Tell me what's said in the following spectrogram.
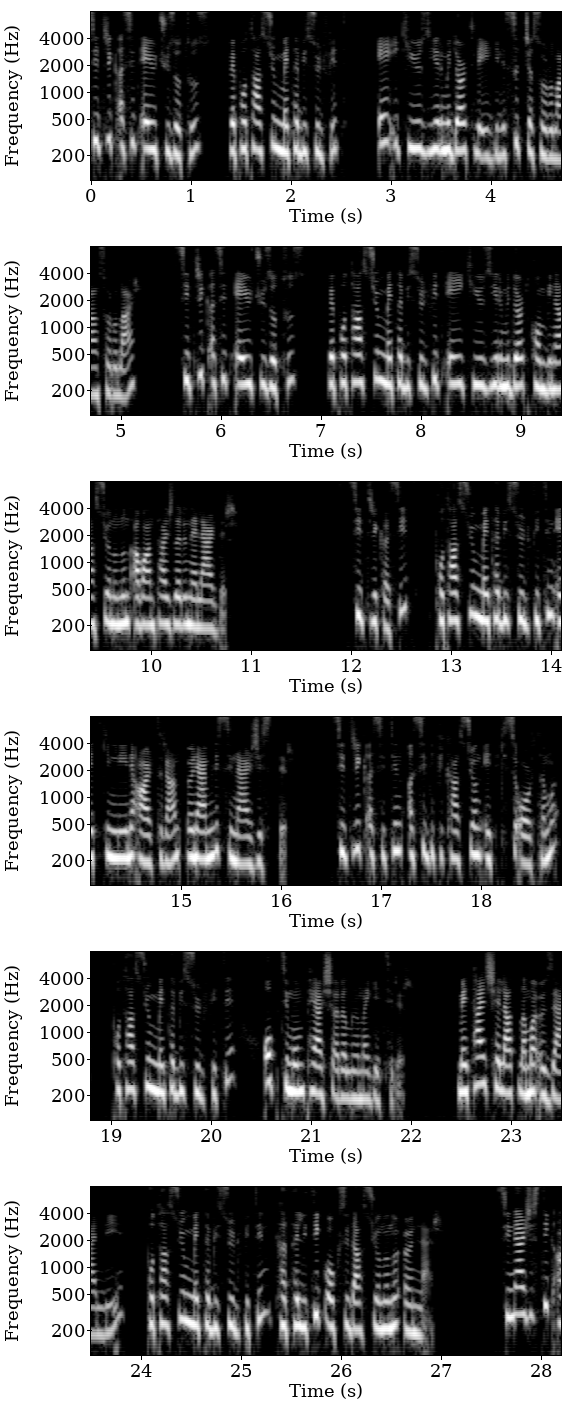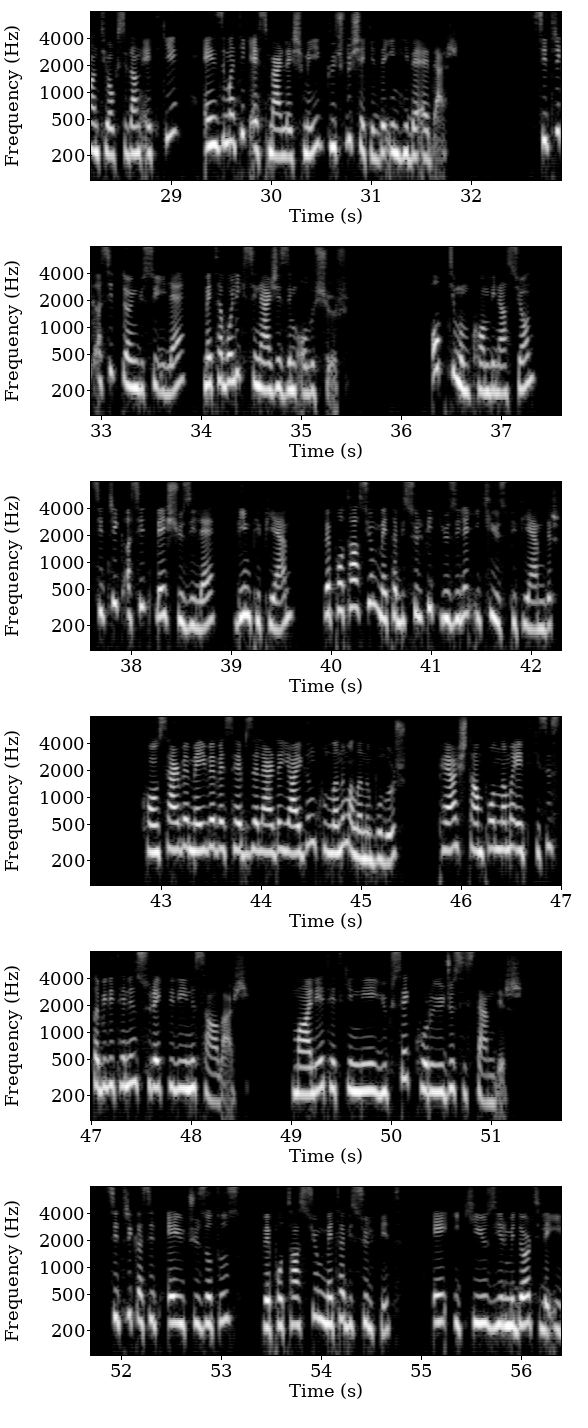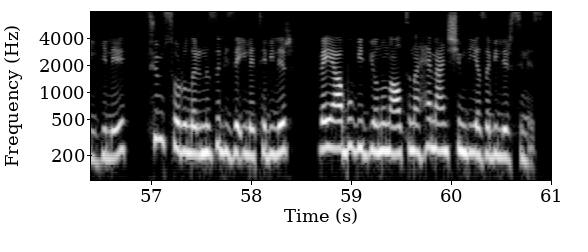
Sitrik asit E330 ve potasyum metabisülfit E224 ile ilgili sıkça sorulan sorular. Sitrik asit E330 ve potasyum metabisülfit E224 kombinasyonunun avantajları nelerdir? Sitrik asit, potasyum metabisülfitin etkinliğini artıran önemli sinerjisttir. Sitrik asitin asidifikasyon etkisi ortamı potasyum metabisülfiti optimum pH aralığına getirir. Metal şelatlama özelliği potasyum metabisülfitin katalitik oksidasyonunu önler. Sinerjistik antioksidan etki enzimatik esmerleşmeyi güçlü şekilde inhibe eder. Sitrik asit döngüsü ile metabolik sinerjizm oluşur. Optimum kombinasyon sitrik asit 500 ile 1000 ppm ve potasyum metabisülfit 100 ile 200 ppm'dir. Konserve meyve ve sebzelerde yaygın kullanım alanı bulur, pH tamponlama etkisi stabilitenin sürekliliğini sağlar. Maliyet etkinliği yüksek koruyucu sistemdir. Sitrik asit E330 ve potasyum metabisülfit E224 ile ilgili tüm sorularınızı bize iletebilir veya bu videonun altına hemen şimdi yazabilirsiniz.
